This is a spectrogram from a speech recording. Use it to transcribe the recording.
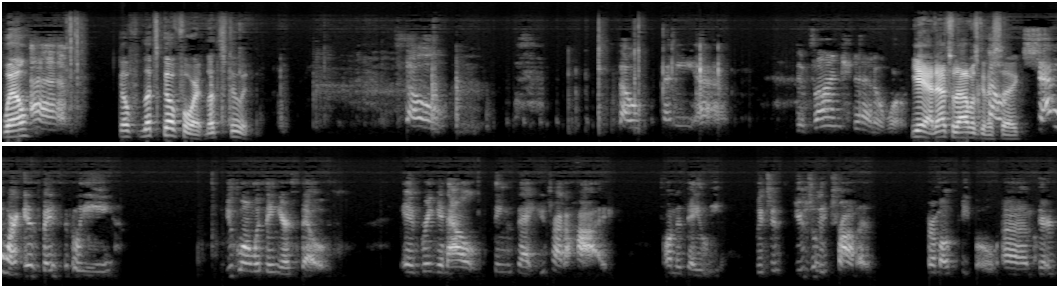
Well, Um, go. Let's go for it. Let's do it. Define shadow work. Yeah, that's what I was gonna so say. shadow work is basically you going within yourself and bringing out things that you try to hide on a daily, which is usually traumas for most people. Um, there's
